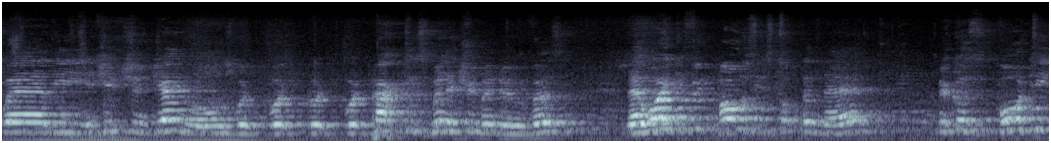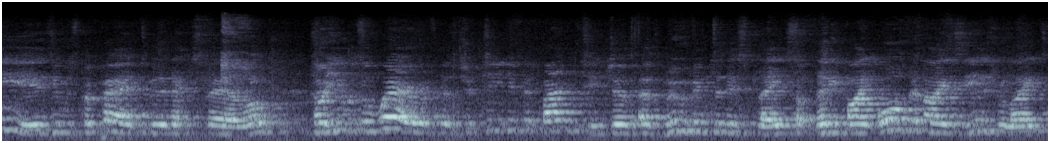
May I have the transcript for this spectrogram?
where the Egyptian generals would, would, would, would practice military maneuvers. Now, why do you think Moses took them there? Because 40 years he was prepared to be the next Pharaoh. So he was aware of the strategic advantage of, of moving to this place so that he might organize the Israelites,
